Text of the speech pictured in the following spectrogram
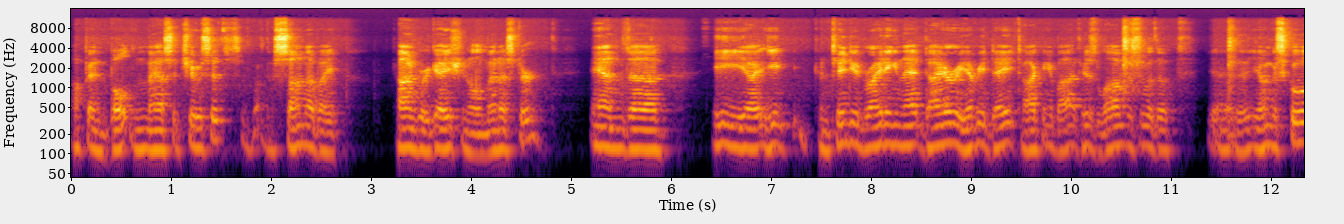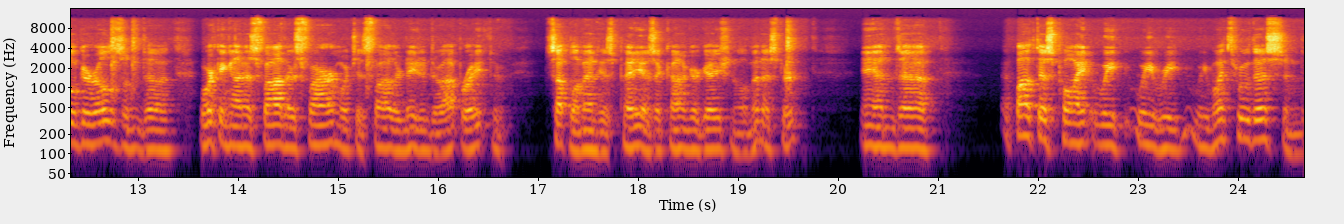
up in Bolton, Massachusetts, the son of a congregational minister. And uh, he uh, he continued writing in that diary every day, talking about his loves with the, uh, young schoolgirls and uh, working on his father's farm, which his father needed to operate to supplement his pay as a congregational minister. And uh, about this point, we we re, we went through this and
